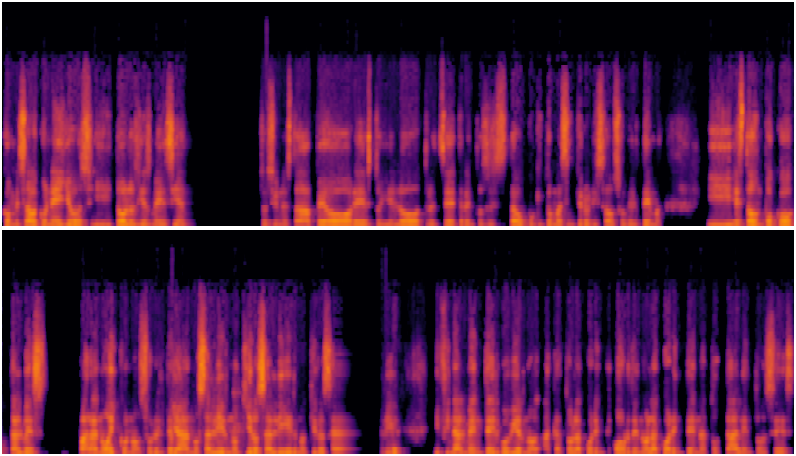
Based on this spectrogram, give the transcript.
conversaba con ellos y todos los días me decían situación estaba peor, esto y el otro, etcétera. Entonces estaba un poquito más interiorizado sobre el tema y he estado un poco tal vez paranoico, ¿no? Sobre el tema, ya no salir, no quiero salir, no quiero salir. Y finalmente el gobierno acató la cuarentena, ordenó la cuarentena total, entonces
